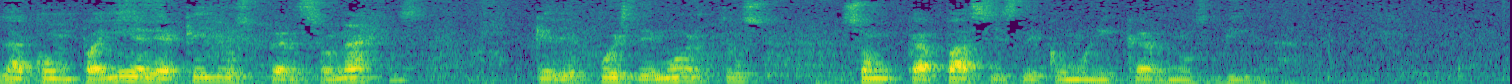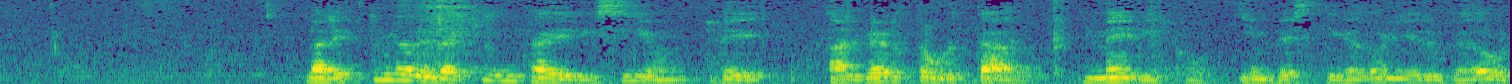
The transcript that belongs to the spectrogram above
la compañía de aquellos personajes que después de muertos son capaces de comunicarnos vida. La lectura de la quinta edición de Alberto Hurtado, médico, investigador y educador,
